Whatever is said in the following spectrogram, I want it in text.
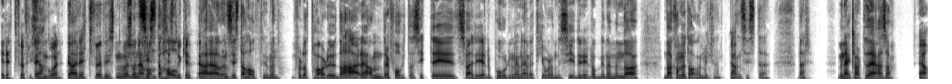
rett før fristen Ja. går. Ja, rett før fristen. går. sånn Den siste, uke. ja, ja, den Mm. siste halvtimen. For da tar du Da er det andre folk. Da sitter i Sverige eller Polen, eller jeg vet ikke hvordan de sider i lobbyene, men da, da kan du ta dem, ikke sant? Ja. Den siste der. Men jeg klarte det, jeg, altså. Ja,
